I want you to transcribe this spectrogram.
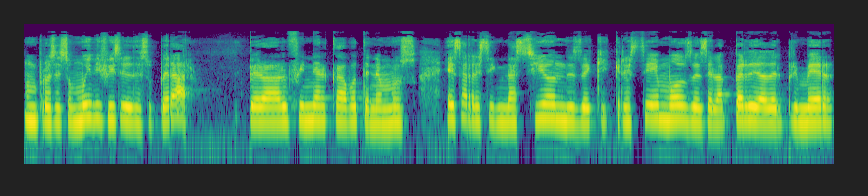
un proceso muy difícil de superar pero al fin y al cabo tenemos esa resignación desde que crecemos, desde la pérdida del primer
